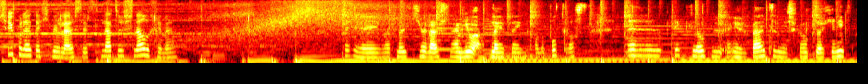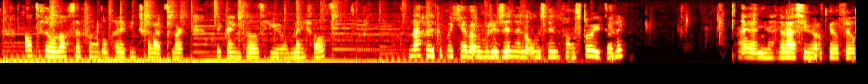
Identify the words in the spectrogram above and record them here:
Superleuk dat je weer luistert. Laten we snel beginnen. Hey, hey, wat leuk dat je weer luistert naar een nieuwe aflevering van de podcast. En ik loop nu even buiten, dus ik hoop dat je niet al te veel last hebt van het omgevingsgeluid. Maar ik denk dat het hier wel meevalt. Vandaag wil ik het met je hebben over de zin en de onzin van storytelling. En daarnaast zien we ook heel veel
